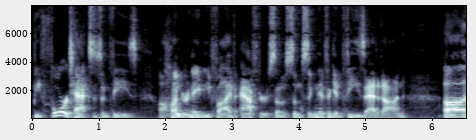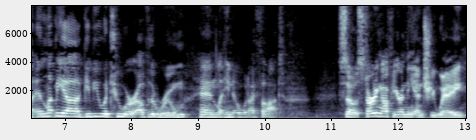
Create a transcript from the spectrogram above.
before taxes and fees, 185 after, so some significant fees added on. Uh, and let me uh, give you a tour of the room and let you know what I thought. So starting off here in the entryway,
